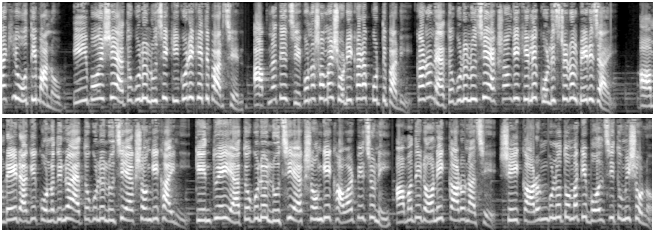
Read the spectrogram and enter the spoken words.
নাকি অতি মানব এই বয়সে এতগুলো লুচি কি করে খেতে পারছেন? আপনাদের যে কোনো সময় শরীর খারাপ করতে পারে, কারণ এতগুলো লুচি একসঙ্গে খেলে কোলেস্টেরল বেড়ে যায়। আমরা এর আগে কোনোদিনও এতগুলো লুচি একসঙ্গে খাইনি, কিন্তু এই এতগুলো লুচি একসঙ্গে খাওয়ার পেছনে আমাদের অনেক কারণ আছে। সেই কারণগুলো তোমাকে বলছি তুমি শোনো।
